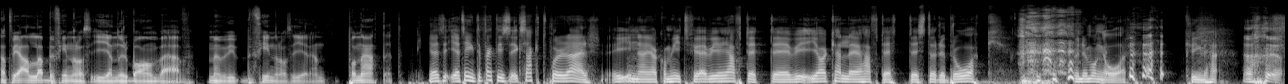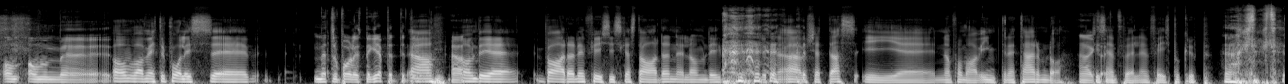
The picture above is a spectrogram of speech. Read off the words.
att vi alla befinner oss i en urban väv, men vi befinner oss i den på nätet. Jag, jag tänkte faktiskt exakt på det där innan jag kom hit. För vi har haft ett, eh, vi, jag och Kalle har haft ett eh, större bråk under många år kring det här. om om eh, Om vad Metropolis, eh, metropolisbegreppet betyder. ja, Ja. om det är bara den fysiska staden eller om det skulle kunna översättas i eh, någon form av internetterm då. Ja, till exempel en Facebookgrupp. Ja, exakt.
